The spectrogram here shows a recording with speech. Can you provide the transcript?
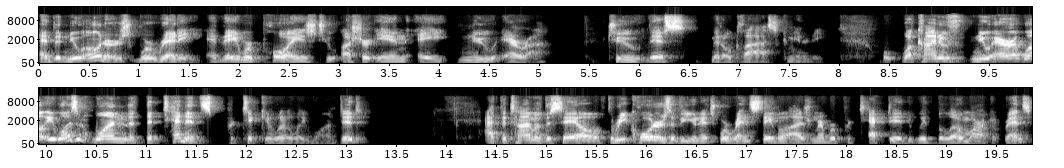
and the new owners were ready and they were poised to usher in a new era to this middle class community. What kind of new era? Well, it wasn't one that the tenants particularly wanted. At the time of the sale, three quarters of the units were rent stabilized, remember, protected with below market rents,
